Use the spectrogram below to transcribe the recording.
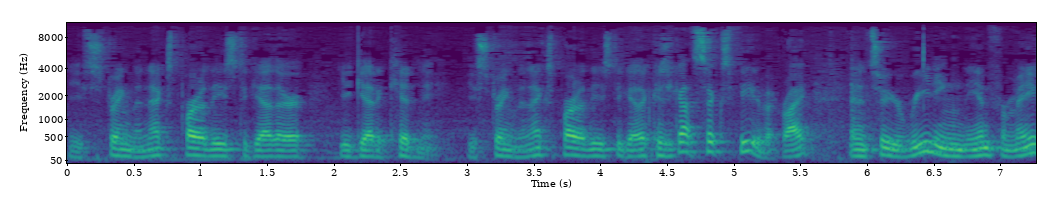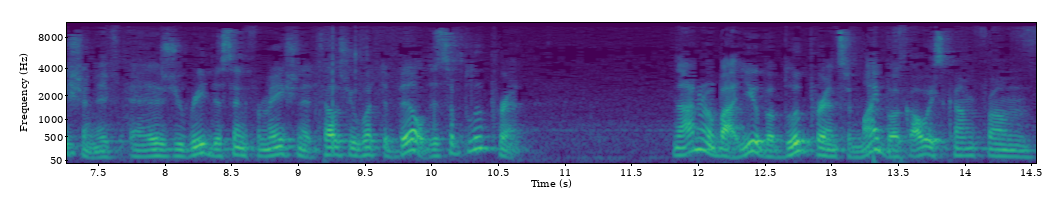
You string the next part of these together, you get a kidney. You string the next part of these together because you got six feet of it, right? And so you're reading the information. If, as you read this information, it tells you what to build. It's a blueprint. Now, I don't know about you, but blueprints in my book always come from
